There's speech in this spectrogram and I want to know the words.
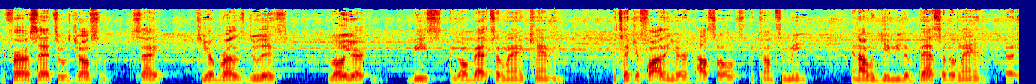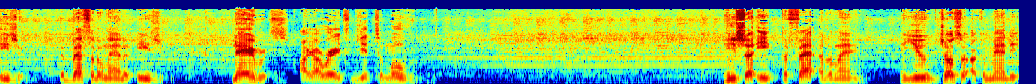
And Pharaoh said to his Joseph, Say to your brothers, Do this lower your beasts and go back to the land Canaan, and take your father and your households and come to me, and I will give you the best of the land of Egypt. The best of the land of Egypt. Neighbors, are y'all ready to get to moving? And you shall eat the fat of the land. And you, Joseph, are commanded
